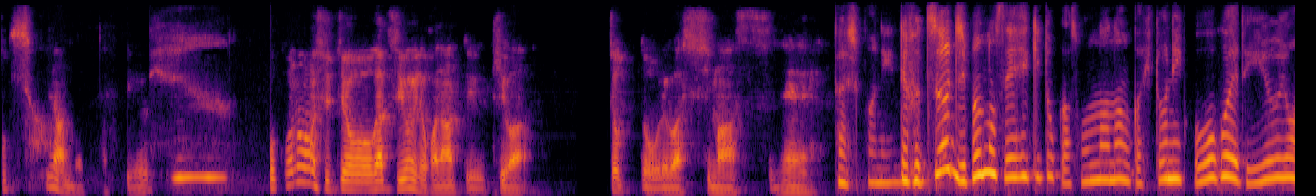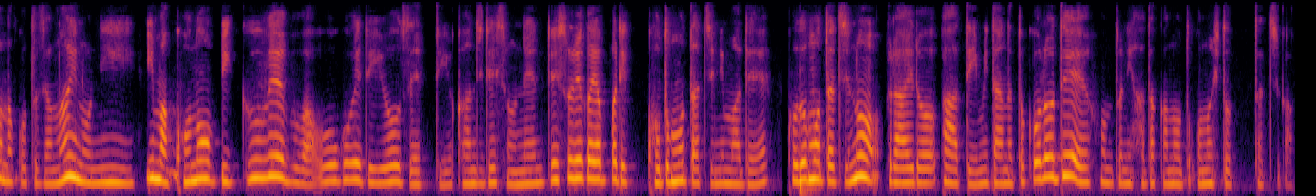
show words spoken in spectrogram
そっそちなんだっていう。ここの主張が強いのかなっていう気は、ちょっと俺はしますね。確かに。で、普通自分の性癖とかそんななんか人に大声で言うようなことじゃないのに、今このビッグウェーブは大声で言おうぜっていう感じですよね。で、それがやっぱり子供たちにまで、子供たちのプライドパーティーみたいなところで、本当に裸の男の人たちが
